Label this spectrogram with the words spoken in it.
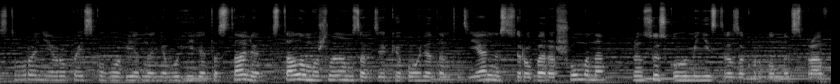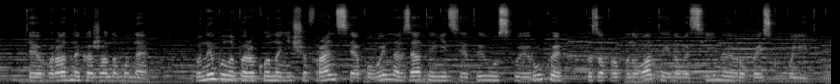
Створення європейського об'єднання вугілля та сталі стало можливим завдяки поглядам та діяльності Робера Шумана, французького міністра закордонних справ та його радника Жана Моне. Вони були переконані, що Франція повинна взяти ініціативу у свої руки та запропонувати інноваційну європейську політику.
